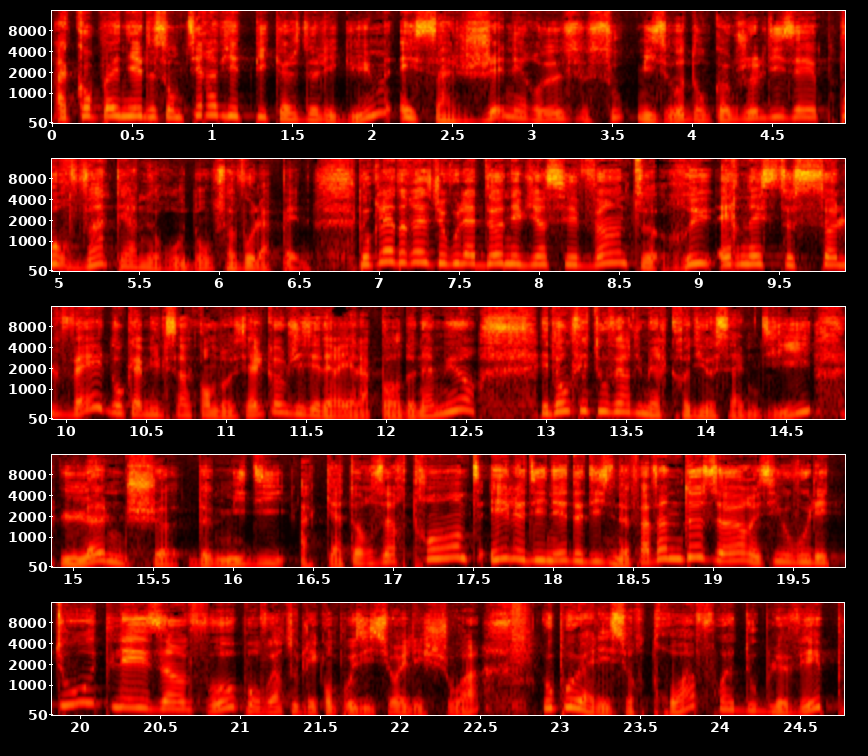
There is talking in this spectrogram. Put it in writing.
accompagné de son petit ravier de pickles de légumes et sa généreuse soupe miso. Donc comme je le disais, pour 21 euros, donc ça vaut la peine. Donc l'adresse, je vous la donne, eh bien c'est 20 rue Ernest Solvay, donc à 1050 Bruxelles, comme je disais, derrière la porte de Namur. Et donc c'est ouvert du mercredi au samedi, lunch de midi à 14h30 et le dîner de 19 à 22h. Et si vous voulez toutes les infos pour voir toutes les compositions et les choix, vous pouvez aller sur www.conchu,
